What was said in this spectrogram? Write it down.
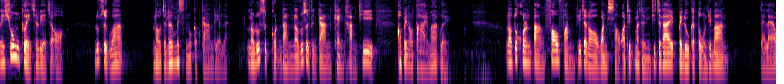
ในช่วงเกรดเฉลี่ยจะออก รู้สึกว่าเราจะเริ่มไม่สนุกกับการเรียนแล้วเรารู้สึกกดดัน เรารู้สึกถึงการแข่งขันที่เอาเป็นเอาตายมากเลย เราทุกคนต่างเฝ้าฝันที่จะรอวันเสาร์อาทิตย์มาถึงที่จะได้ไปดูการ์ตูนที่บ้าน แต่แล้ว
